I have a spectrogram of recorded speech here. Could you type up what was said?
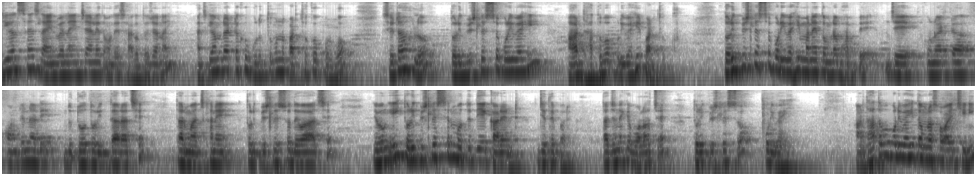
Physical science line by line চ্যানেলে তোমাদের স্বাগত জানাই। আজকে আমরা একটা খুব গুরুত্বপূর্ণ পার্থক্য পড়ব। সেটা হলো তড়িৎ বিশ্লেষ্য পরিবাহী আর ধাতব পরিবাহীর পার্থক্য। তড়িৎ বিশ্লেষ্য পরিবাহী মানে তোমরা ভাববে যে কোনো একটা কন্টেনারে দুটো তড়িৎদ্বার আছে, তার মাঝখানে তড়িৎ বিশ্লেষ্য দেওয়া আছে এবং এই তড়িৎ বিশ্লেষ্যের মধ্যে দিয়ে কারেন্ট যেতে পারে। তার জন্য একে বলা হচ্ছে তড়িৎ বিশ্লেষ্য পরিবাহী। আর ধাতব পরিবাহী তো আমরা সবাই চিনি,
